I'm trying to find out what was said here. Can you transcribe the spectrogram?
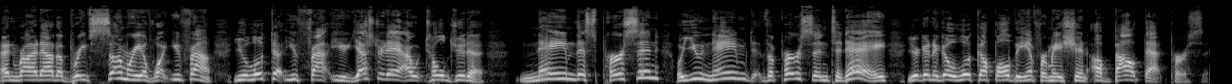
and write out a brief summary of what you found. You looked up, you found, you, yesterday I told you to name this person. Well, you named the person today. You're going to go look up all the information about that person.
